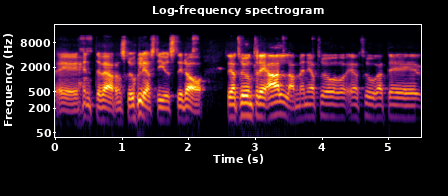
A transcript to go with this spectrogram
är inte världens roligaste just idag. Så jag tror inte det är alla, men jag tror, jag tror att det är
